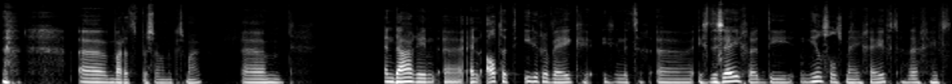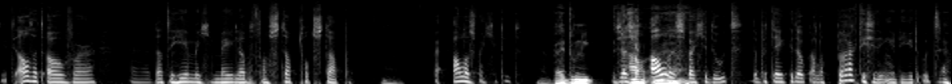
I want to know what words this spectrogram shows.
uh, maar dat is persoonlijke smaak. Um, en daarin, uh, en altijd iedere week is, in het, is de zegen die Niels ons meegeeft. Daar geeft hij het altijd over dat de Heer met je meeloopt van stap tot stap. Ja. Bij alles wat je doet. Wij doen niet. Dus als je alles wat je doet, dat betekent ook alle praktische dingen die je doet. Ja.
